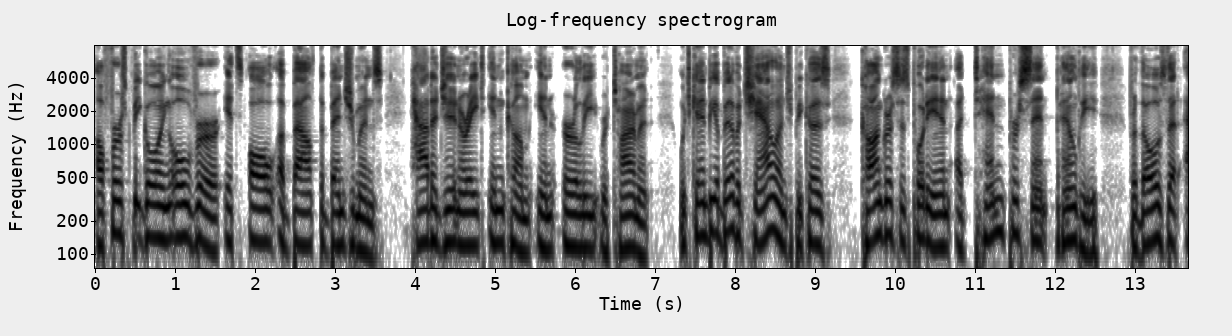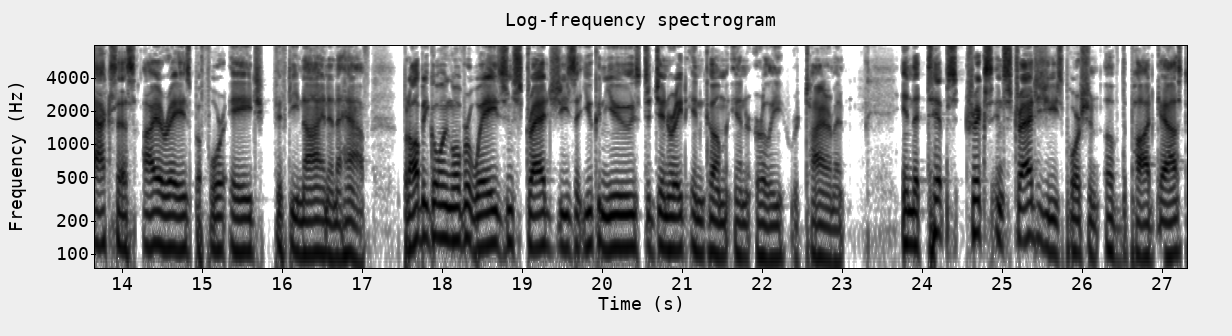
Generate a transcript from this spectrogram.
I'll first be going over it's all about the Benjamins, how to generate income in early retirement, which can be a bit of a challenge because Congress has put in a 10% penalty for those that access IRAs before age 59 and a half but I'll be going over ways and strategies that you can use to generate income in early retirement. In the tips, tricks, and strategies portion of the podcast,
